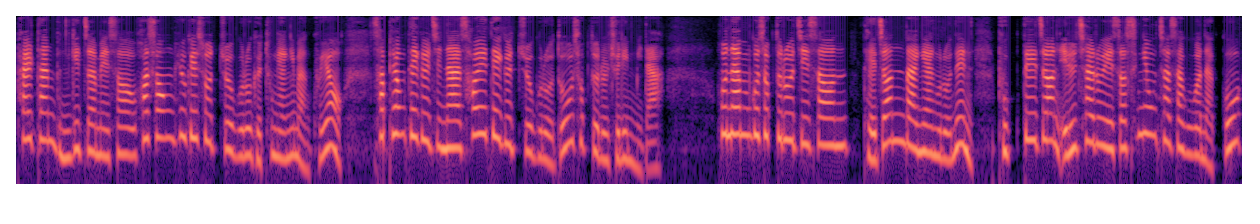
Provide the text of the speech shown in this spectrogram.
팔탄 분기점에서 화성 휴게소 쪽으로 교통량이 많고요. 서평택을 지나 서해대교 쪽으로도 속도를 줄입니다. 호남 고속도로 지선 대전 방향으로는 북대전 1차로에서 승용차 사고가 났고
